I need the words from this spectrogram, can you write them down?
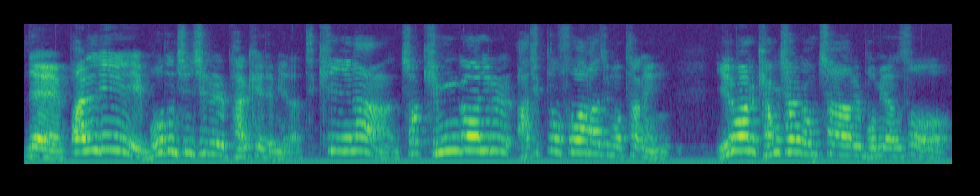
네, 빨리 모든 진실을 밝혀야 됩니다. 특히나 저 김건희를 아직도 소환하지 못하는 이러한 경찰 검찰을 보면서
